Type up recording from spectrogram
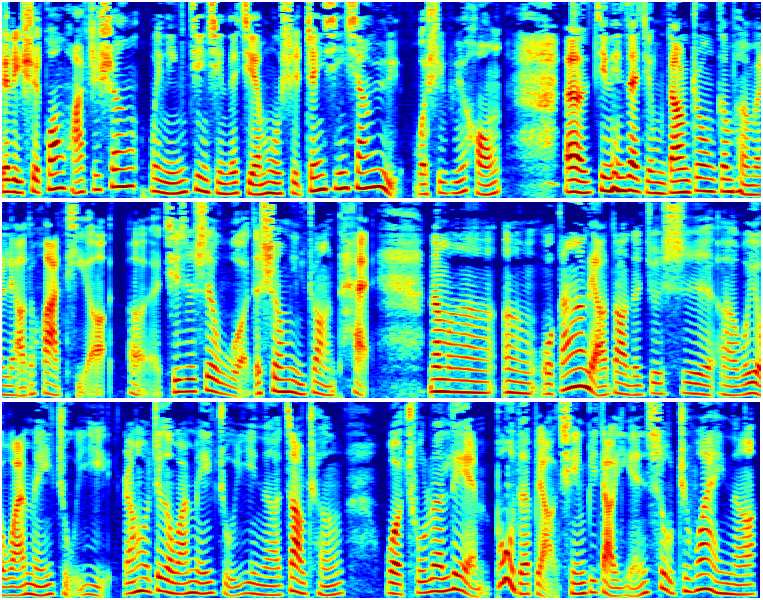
这里是光华之声为您进行的节目是真心相遇，我是于红。呃，今天在节目当中跟朋友们聊的话题啊，呃，其实是我的生命状态。那么，嗯，我刚刚聊到的就是呃，我有完美主义，然后这个完美主义呢，造成我除了脸部的表情比较严肃之外呢，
